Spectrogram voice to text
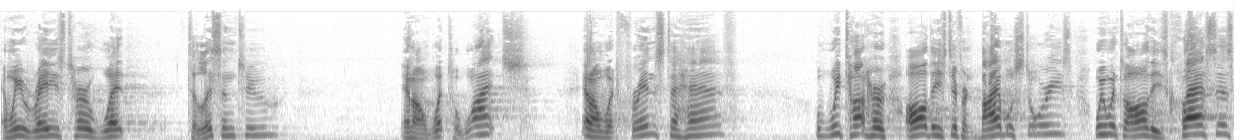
and we raised her what to listen to, and on what to watch, and on what friends to have. We taught her all these different Bible stories. We went to all these classes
